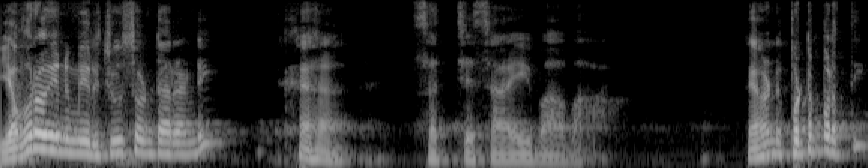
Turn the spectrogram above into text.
ఎవరో ఈయన మీరు చూసుంటారండి? సత్యసాయి బాబా. ఏమండి పుట్టపర్తి?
